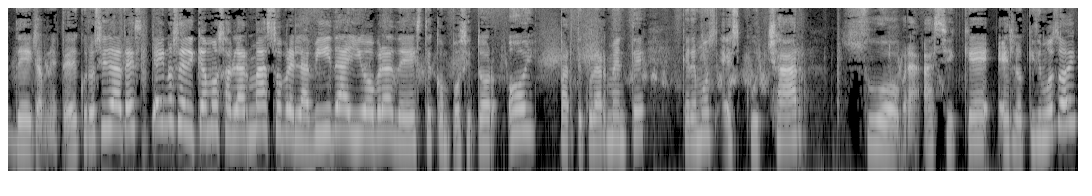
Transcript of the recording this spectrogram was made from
de Gabinete de Curiosidades, y ahí nos dedicamos a hablar más sobre la vida y obra de este Hoy particularmente queremos escuchar su obra. Así que es lo que hicimos hoy.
